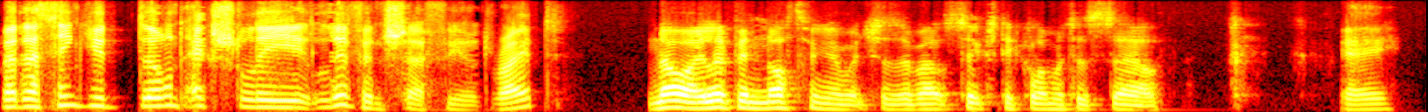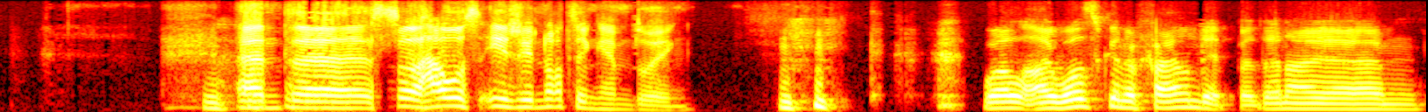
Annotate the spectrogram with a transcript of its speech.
But I think you don't actually live in Sheffield, right? No, I live in Nottingham, which is about sixty kilometers south. Okay. And uh, so how is AEGEE Nottingham doing? well, I was going to found it, but then I um,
